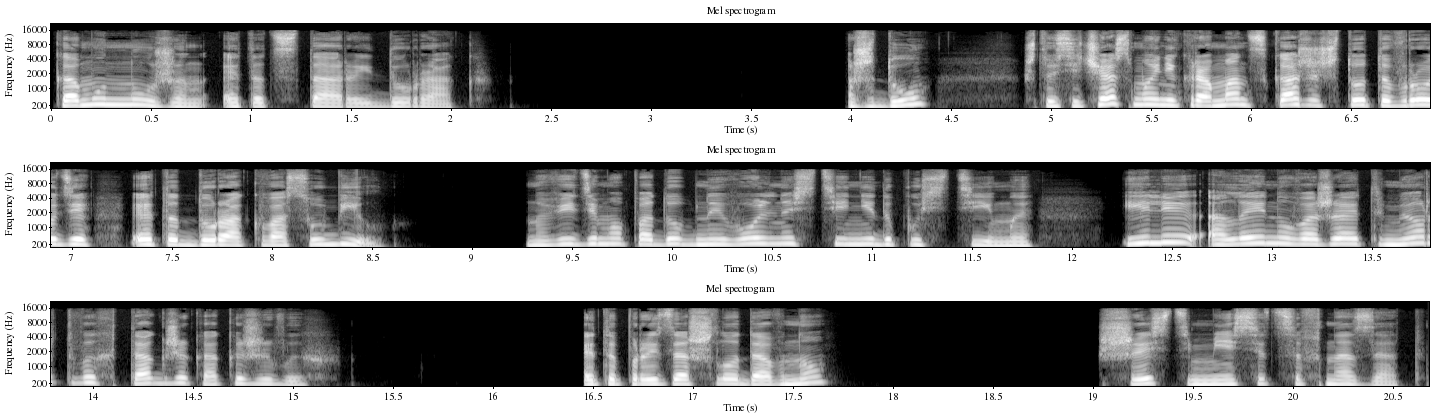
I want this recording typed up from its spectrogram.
Кому нужен этот старый дурак? Жду, что сейчас мой некромант скажет что-то вроде «этот дурак вас убил». Но, видимо, подобные вольности недопустимы, или Алейн уважает мертвых так же, как и живых. Это произошло давно? Шесть месяцев назад.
